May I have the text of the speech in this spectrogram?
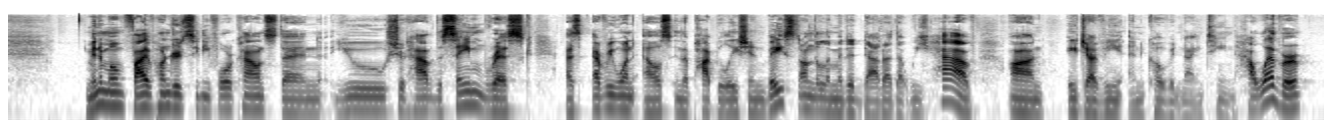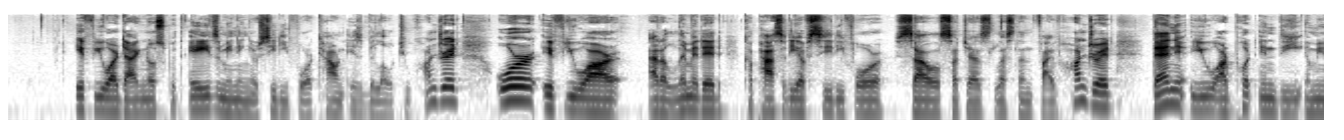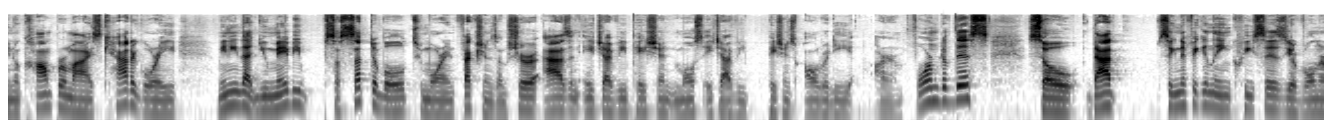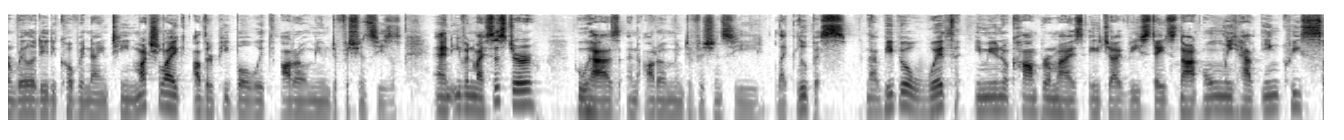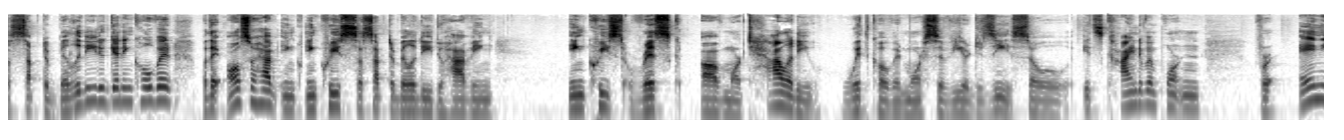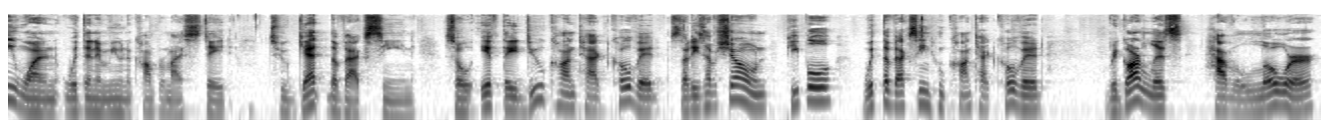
minimum 500 CD4 counts, then you should have the same risk as everyone else in the population based on the limited data that we have on HIV and COVID 19. However, if you are diagnosed with AIDS, meaning your CD4 count is below 200, or if you are at a limited capacity of CD4 cells, such as less than 500, then you are put in the immunocompromised category meaning that you may be susceptible to more infections. I'm sure as an HIV patient, most HIV patients already are informed of this. So that significantly increases your vulnerability to COVID 19, much like other people with autoimmune deficiencies. And even my sister, who has an autoimmune deficiency like lupus. Now, people with immunocompromised HIV states not only have increased susceptibility to getting COVID, but they also have in increased susceptibility to having increased risk of mortality with COVID, more severe disease. So it's kind of important for anyone with an immunocompromised state to get the vaccine. So if they do contact COVID, studies have shown people with the vaccine who contact COVID, regardless, have lower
